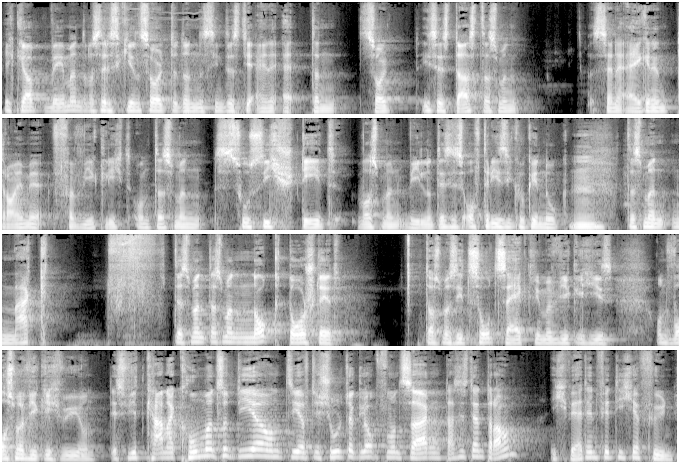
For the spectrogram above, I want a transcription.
Ich glaube, wenn man was riskieren sollte, dann sind das die eine, äh, dann soll, ist es das, dass man seine eigenen Träume verwirklicht und dass man zu sich steht, was man will. Und das ist oft Risiko genug, dass man nackt, dass man, dass man nackt dasteht dass man sich so zeigt, wie man wirklich ist und was man wirklich will. Und es wird keiner kommen zu dir und dir auf die Schulter klopfen und sagen, das ist dein Traum, ich werde ihn für dich erfüllen.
